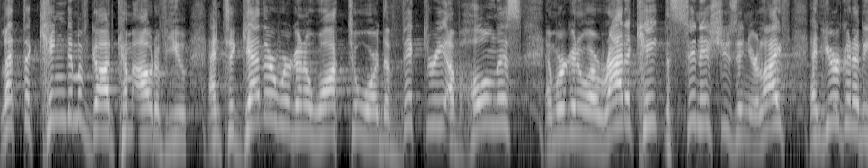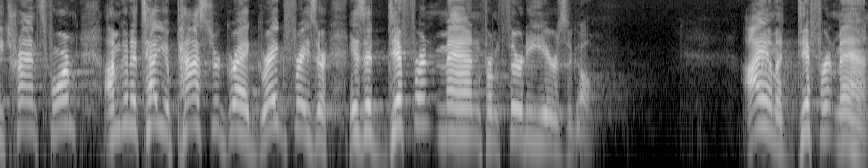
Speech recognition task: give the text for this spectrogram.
Let the kingdom of God come out of you. And together we're going to walk toward the victory of wholeness and we're going to eradicate the sin issues in your life and you're going to be transformed. I'm going to tell you, Pastor Greg, Greg Fraser, is a different man from 30 years ago. I am a different man.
